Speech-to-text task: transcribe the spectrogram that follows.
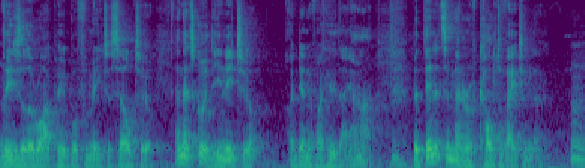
Mm. These are the right people for me to sell to. And that's good. You need to identify who they are. Mm. But then it's a matter of cultivating them. mm,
